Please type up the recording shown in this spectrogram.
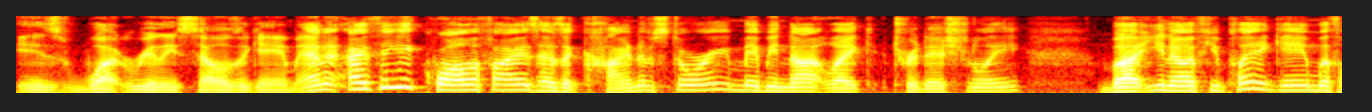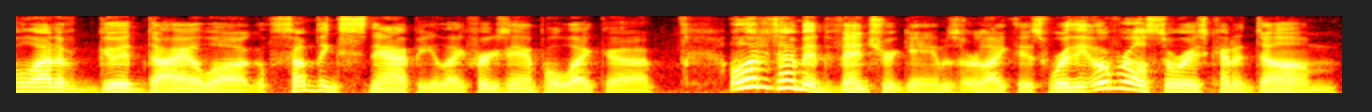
is what really sells a game. And I think it qualifies as a kind of story, maybe not like traditionally, but you know, if you play a game with a lot of good dialogue, something snappy, like for example, like uh, a lot of time adventure games are like this, where the overall story is kind of dumb.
